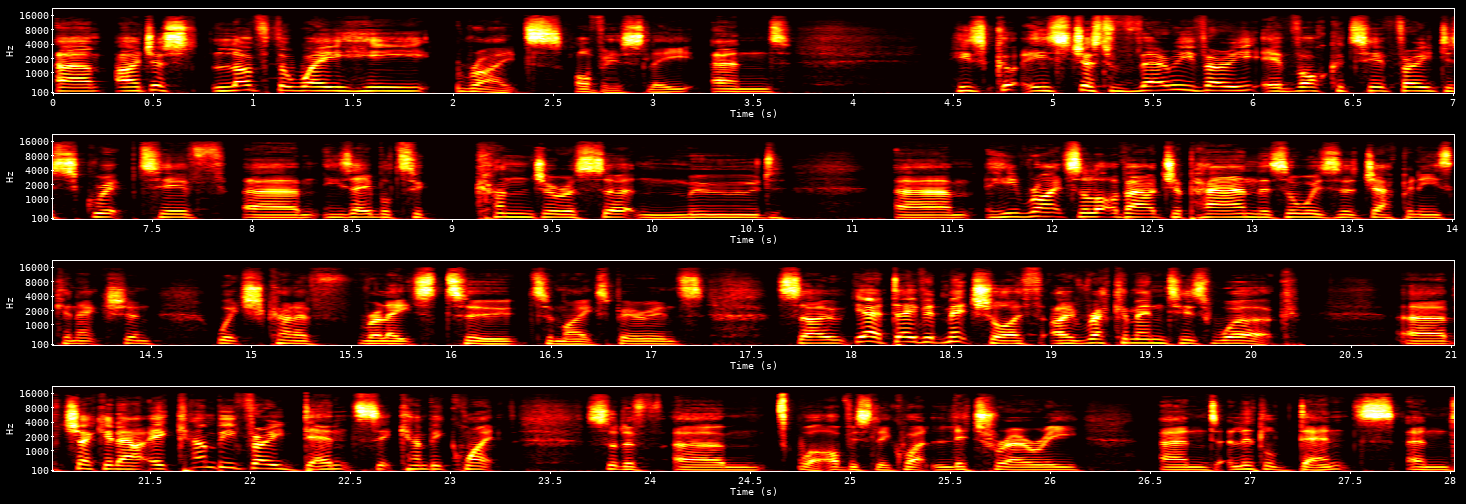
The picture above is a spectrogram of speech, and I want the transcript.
um, I just love the way he writes, obviously, and he's got he's just very very evocative, very descriptive. Um, he's able to conjure a certain mood. Um, he writes a lot about Japan. There's always a Japanese connection, which kind of relates to to my experience. So yeah, David Mitchell, I, I recommend his work. Uh, check it out. It can be very dense. It can be quite sort of, um, well, obviously quite literary and a little dense. And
